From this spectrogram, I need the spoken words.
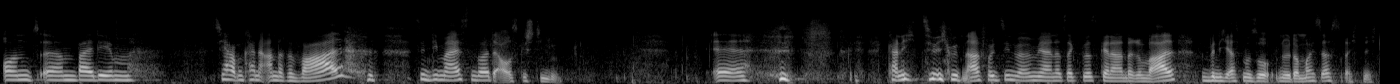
Und ähm, bei dem, sie haben keine andere Wahl, sind die meisten Leute ausgestiegen. Äh, kann ich ziemlich gut nachvollziehen, weil wenn mir einer sagt, du hast keine andere Wahl, dann bin ich erstmal so, nö, dann mache ich es erst recht nicht.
